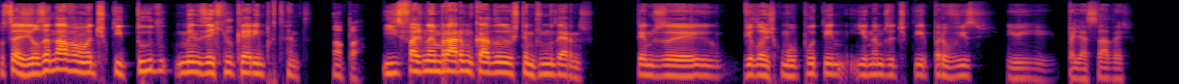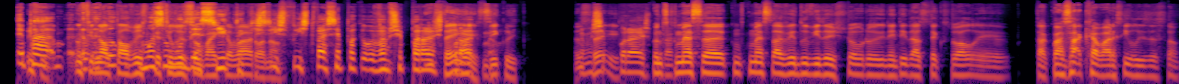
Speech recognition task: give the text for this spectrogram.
Ou seja, eles andavam a discutir tudo menos aquilo que era importante. Opa. E isso faz-me lembrar um bocado os tempos modernos. Temos eh, vilões como o Putin e andamos a discutir parvoíces e palhaçadas. Epá, Enfim, um sinal, eh, talvez, mas que a civilização é vai cíclico. acabar ou Isto, não. isto, isto vai sempre. Vamos sempre parar este sei, buraco. é cíclico. Vamos sempre parar este Quando buraco. começa, quando começa a haver dúvidas sobre a identidade sexual, é, está quase a acabar a civilização.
